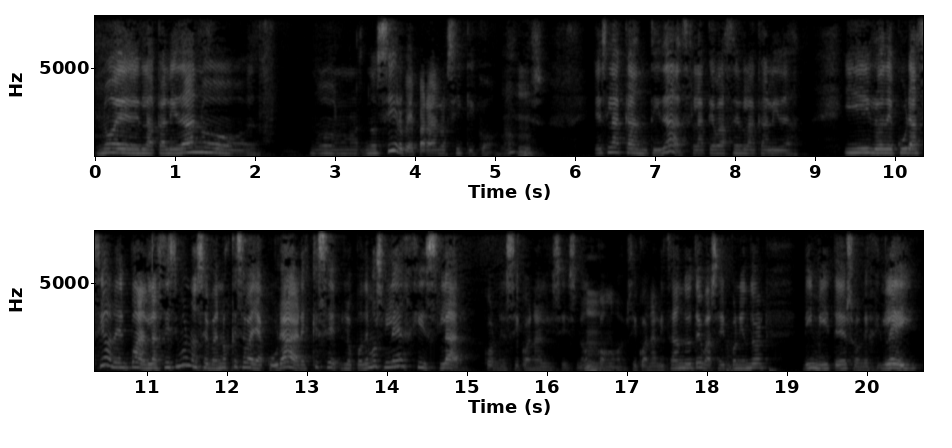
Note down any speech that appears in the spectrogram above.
No es, la calidad no, no, no- no sirve para lo psíquico, ¿no? Es, es la cantidad la que va a hacer la calidad. Y lo de curación, eh, bueno, el narcisismo no, se va, no es que se vaya a curar, es que se, lo podemos legislar con el psicoanálisis, ¿no? Como psicoanalizándote vas a ir poniendo límites o ley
